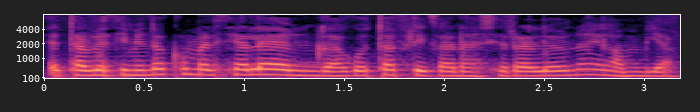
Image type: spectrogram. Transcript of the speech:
Establecimientos comerciales en la costa africana, Sierra Leona y Gambia.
